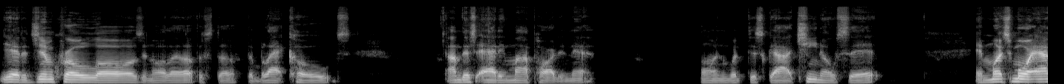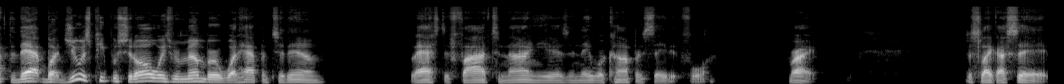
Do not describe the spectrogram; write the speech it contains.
Yeah, the Jim Crow laws and all that other stuff, the black codes. I'm just adding my part in that on what this guy Chino said, and much more after that. But Jewish people should always remember what happened to them lasted five to nine years and they were compensated for. Right. Just like I said,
